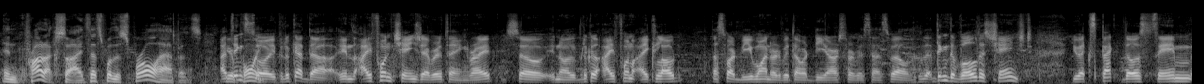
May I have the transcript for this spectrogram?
in product sides, that's where the sprawl happens. I think point. so, if you look at the, in the iPhone changed everything, right? So, you know, if you look at iPhone, iCloud, that's what we wanted with our DR service as well. I think the world has changed. You expect those same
